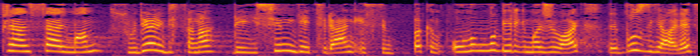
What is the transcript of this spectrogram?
Prens Selman Suudi Arabistan'a değişim getiren isim. Bakın olumlu bir imajı var ve bu ziyaret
